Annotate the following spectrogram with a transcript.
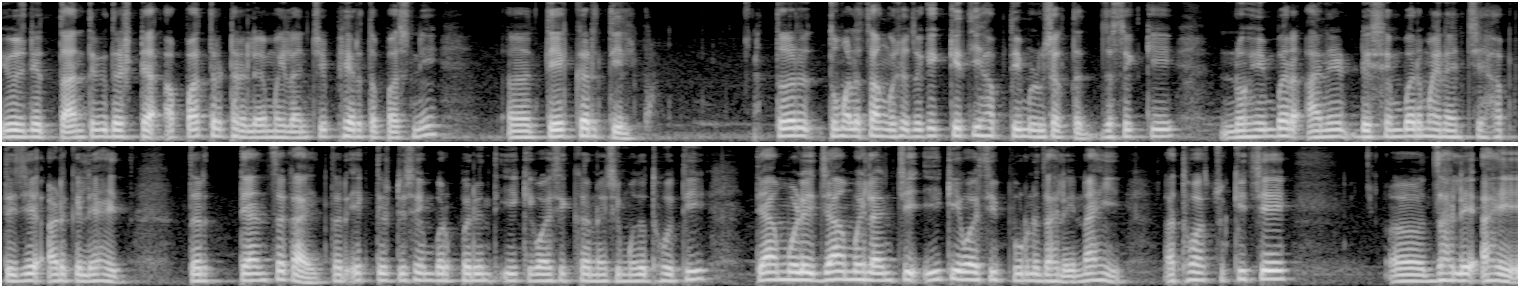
योजनेत तांत्रिकदृष्ट्या अपात्र ठरलेल्या महिलांची फेर तपासणी ते करतील. तर तुम्हाला सांगू शकतो की किती हप्ते मिळू शकतात. जसे की नोव्हेंबर आणि डिसेंबर महिन्यांचे हप्ते जे अडकले आहेत तर त्यांचं काय? तर एकतीस डिसेंबरपर्यंत ई के वाय सी करण्याची मदत होती. त्यामुळे ज्या महिलांचे ई के वाय सी पूर्ण झाले नाही अथवा चुकीचे झाले आहे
